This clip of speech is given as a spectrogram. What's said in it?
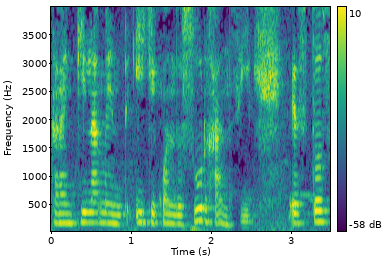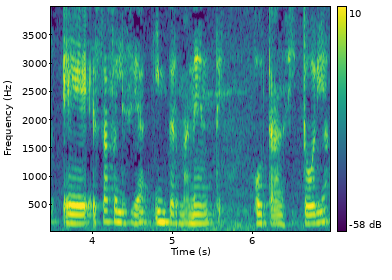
tranquilamente y que cuando surjan sí estos eh, esta felicidad impermanente o transitoria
